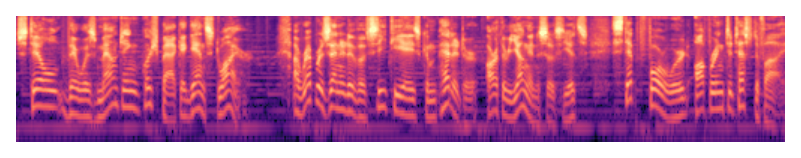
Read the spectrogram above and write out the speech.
Still, there was mounting pushback against Dwyer. A representative of CTA's competitor, Arthur Young and Associates, stepped forward offering to testify.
